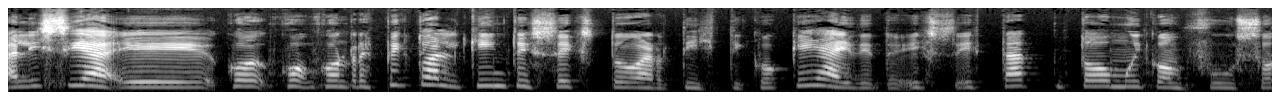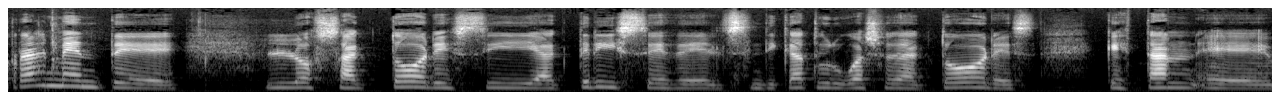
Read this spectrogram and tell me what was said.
Alicia, eh, con, respecto al quinto y sexto artístico, ¿qué hay? De, está todo muy confuso. ¿Realmente los actores y actrices del Sindicato Uruguayo de Actores que están eh,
